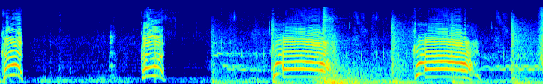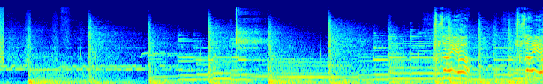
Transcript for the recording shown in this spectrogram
갓! 갓! 갓! 갓! 주사위야! 주사위야!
